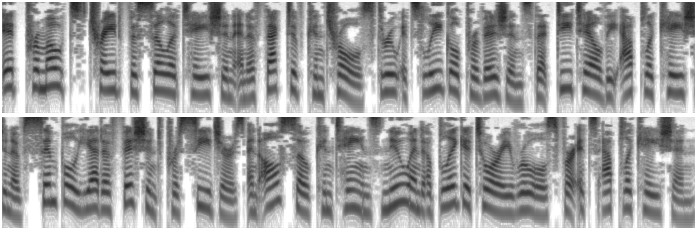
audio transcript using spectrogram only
It promotes trade facilitation and effective controls through its legal provisions that detail the application of simple yet efficient procedures and also contains new and obligatory rules for its application.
